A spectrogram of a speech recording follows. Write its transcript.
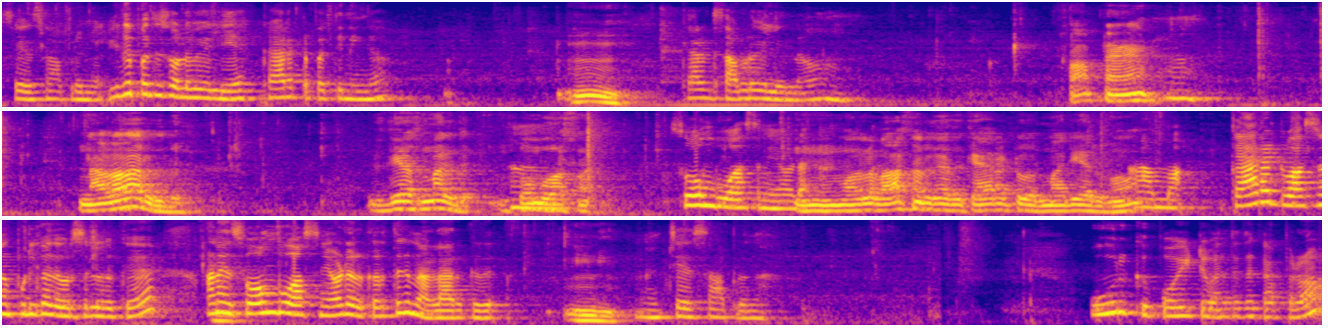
சரி சாப்பிடுங்க. இதை பற்றி சொல்லவே இல்லையே. கேரட்டை பற்றி நீங்கள் ம். கேரட் சாப்பிடவே இல்லைன்னா? சாப்பிட்டேன். ம். நல்லா இருக்குது. வித்தியாசமாக இருக்குது. சோம்பு வாசனை. சோம்பு வாசனையோட. முதல்ல வாசனை இருக்காது கேரட் ஒரு மாதிரியா இருக்கும். ஆமாம் கேரட் வாசனை பிடிக்காது ஒரு சிலருக்கு. ஆனால் சோம்பு வாசனையோட இருக்கிறதுக்கு நல்லா இருக்குது. சரி சாப்பிடுங்க. ஊருக்கு போயிட்டு வந்ததுக்கப்புறம்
